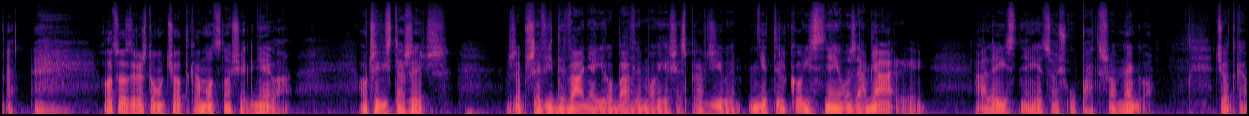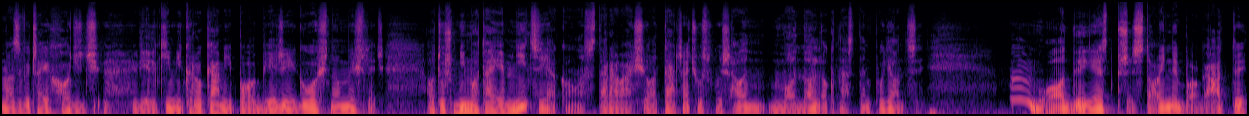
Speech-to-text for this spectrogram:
o co zresztą ciotka mocno się gniewa. Oczywista rzecz, że przewidywania i obawy moje się sprawdziły. Nie tylko istnieją zamiary, ale istnieje coś upatrzonego. Ciotka ma zwyczaj chodzić wielkimi krokami po obiedzie i głośno myśleć. Otóż mimo tajemnicy, jaką starała się otaczać, usłyszałem monolog następujący. Młody jest, przystojny, bogaty,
